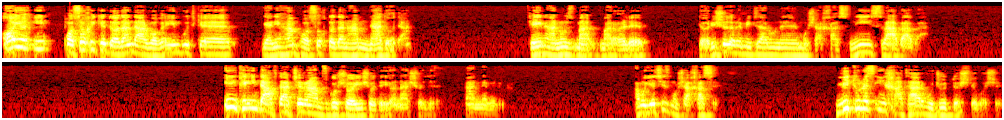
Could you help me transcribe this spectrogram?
آیا این پاسخی که دادن در واقع این بود که یعنی هم پاسخ دادن هم ندادن؟ که این هنوز مراحل داریشو داره میگذرونه مشخص نیست و و و. این که این دفترچه رمزگشایی شده یا نشده من نمی‌دونم. اما یه چیز مشخصه. می‌تونست این خطر وجود داشته باشه.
